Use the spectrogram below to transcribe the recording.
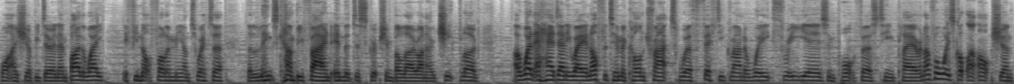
what I should be doing. And by the way, if you're not following me on Twitter, the links can be found in the description below. I know, cheap plug. I went ahead anyway and offered him a contract worth 50 grand a week, three years, important first team player, and I've always got that option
